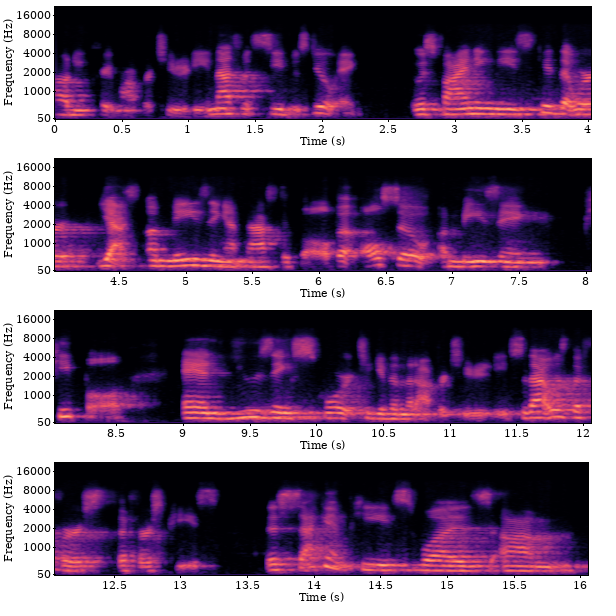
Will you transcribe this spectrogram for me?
how do you create more opportunity and that's what seed was doing it It was finding these kids that were, yes, amazing at basketball, but also amazing people and using sport to give them that opportunity. So that was the first, the first piece. The second piece was, um,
